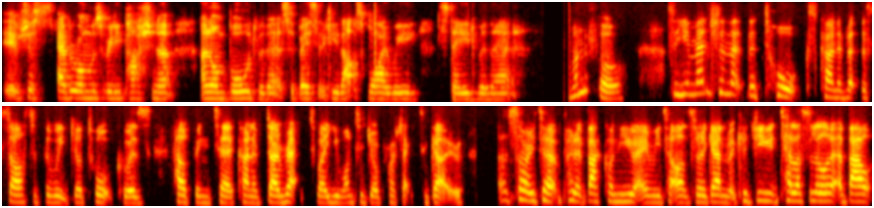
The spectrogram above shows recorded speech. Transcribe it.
it was just everyone was really passionate and on board with it. So basically, that's why we stayed with it. Wonderful. So you mentioned that the talks kind of at the start of the week, your talk was helping to kind of direct where you wanted your project to go. Uh, sorry to put it back on you, Aimee, to answer again, but could you tell us a little bit about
